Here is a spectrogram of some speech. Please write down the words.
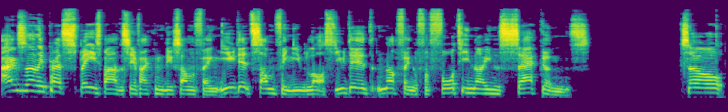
I accidentally pressed spacebar to see if I can do something. You did something, you lost. You did nothing for 49 seconds. So,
